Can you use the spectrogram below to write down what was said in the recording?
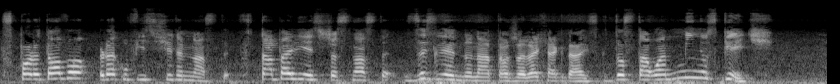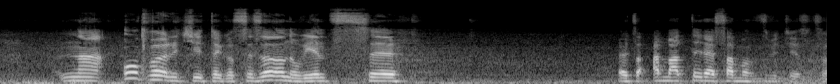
sportowo Raków jest 17. W tabeli jest 16 ze względu na to, że Lechia Gdańsk dostała minus 5 na otwarcie tego sezonu, więc e, co, a ma tyle samo zwycięstwa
